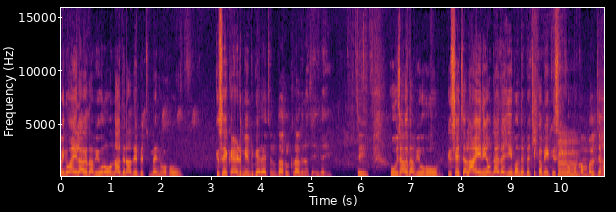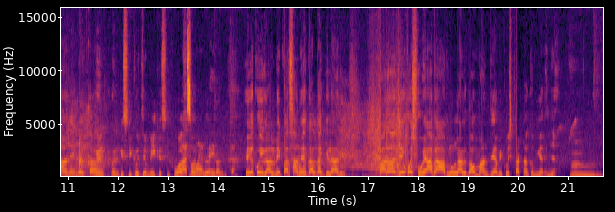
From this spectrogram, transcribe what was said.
ਮੈਨੂੰ ਐਂ ਲੱਗਦਾ ਵੀ ਉਹਨੂੰ ਉਹਨਾਂ ਦਿਨਾਂ ਦੇ ਵਿੱਚ ਮੈਨੂੰ ਉਹ ਕਿਸੇ ਅਕੈਡਮੀ ਵਗੈਰਾ ਚ ਨੂੰ ਦਾਖਲ ਕਰਾ ਦੇਣਾ ਚਾਹੀਦਾ ਸੀ। ਤੇ ਹੋ ਸਕਦਾ ਵੀ ਉਹ ਕਿਸੇ ਚਲਾ ਹੀ ਨਹੀਂ ਹੁੰਦਾ ਤਾਂ ਜੀਵਨ ਦੇ ਵਿੱਚ ਕभी ਕਿਸੇ ਕੋ ਮੁਕੰਮਲ ਜਹਾਨ ਨਹੀਂ ਮਿਲਦਾ ਕਿਸੇ ਕੋ ਜ਼ਮੀਨ ਕਿਸੇ ਕੋ ਆਸਮਾਨ ਨਹੀਂ ਮਿਲਦਾ। ਇਹ ਕੋਈ ਗੱਲ ਨਹੀਂ ਪਰ ਸਾਨੂੰ ਇਸ ਗੱਲ ਦਾ ਗਿਲਾ ਨਹੀਂ। ਪਰ ਜੇ ਕੁਝ ਹੋਇਆ ਵਾ ਆਪ ਨੂੰ ਲੱਗਦਾ ਉਹ ਮੰਨਦੇ ਆ ਵੀ ਕੁਝ ਘਟਾਂ ਕਮੀਆਂ ਰਹੀਆਂ। ਹੂੰ।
